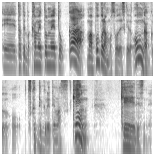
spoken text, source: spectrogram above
えー例えば、カメ止めとか、まあ、ポプラもそうですけど、音楽を作ってくれてます。兼、経営ですね。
